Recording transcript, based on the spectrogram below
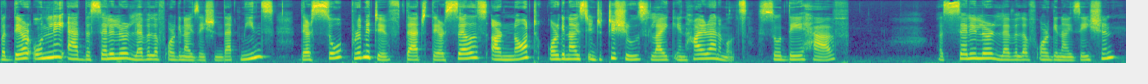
but they're only at the cellular level of organization. That means they're so primitive that their cells are not organized into tissues like in higher animals. So they have a cellular level of organization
